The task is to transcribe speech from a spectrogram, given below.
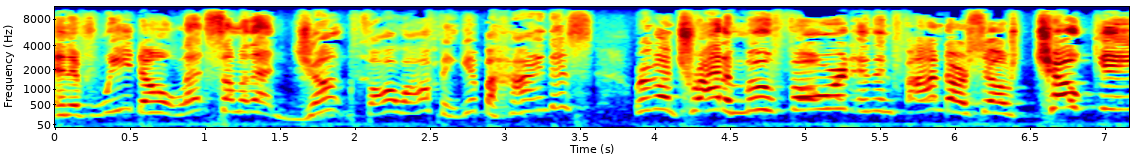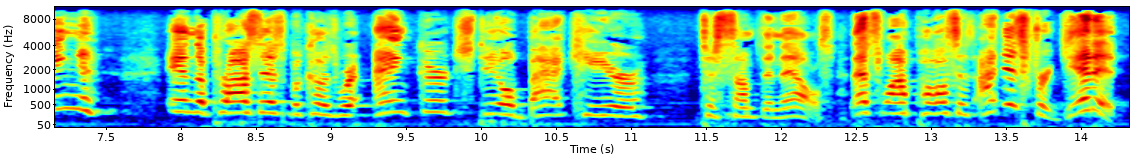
And if we don't let some of that junk fall off and get behind us, we're going to try to move forward and then find ourselves choking in the process because we're anchored still back here to something else. That's why Paul says, I just forget it.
